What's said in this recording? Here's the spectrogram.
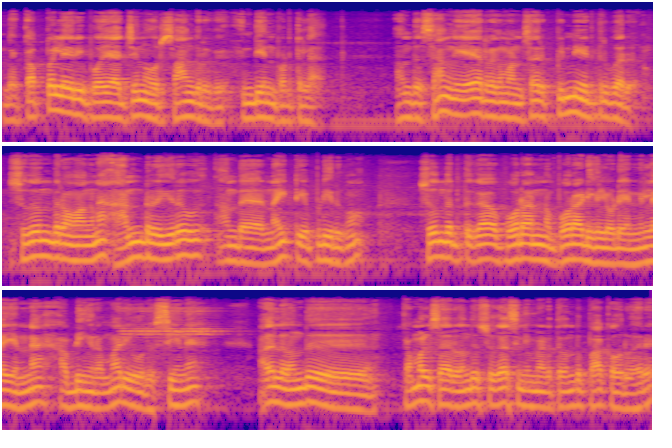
இந்த கப்பல் ஏறி போயாச்சுன்னு ஒரு சாங் இருக்குது இந்தியன் படத்தில். அந்த சாங் ஏஆர் ரகுமான் சார் பின்னி எடுத்திருப்பார். சுதந்திரம் வாங்கின அன்று இரவு அந்த நைட்டு எப்படி இருக்கும்? சுதந்திரத்துக்காக போராடின போராடிகளுடைய நிலை என்ன? அப்படிங்கிற மாதிரி ஒரு சீனு அதில் வந்து கமல் சார் வந்து சுகாசினி மேடத்தை வந்து பார்க்க வருவார்.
